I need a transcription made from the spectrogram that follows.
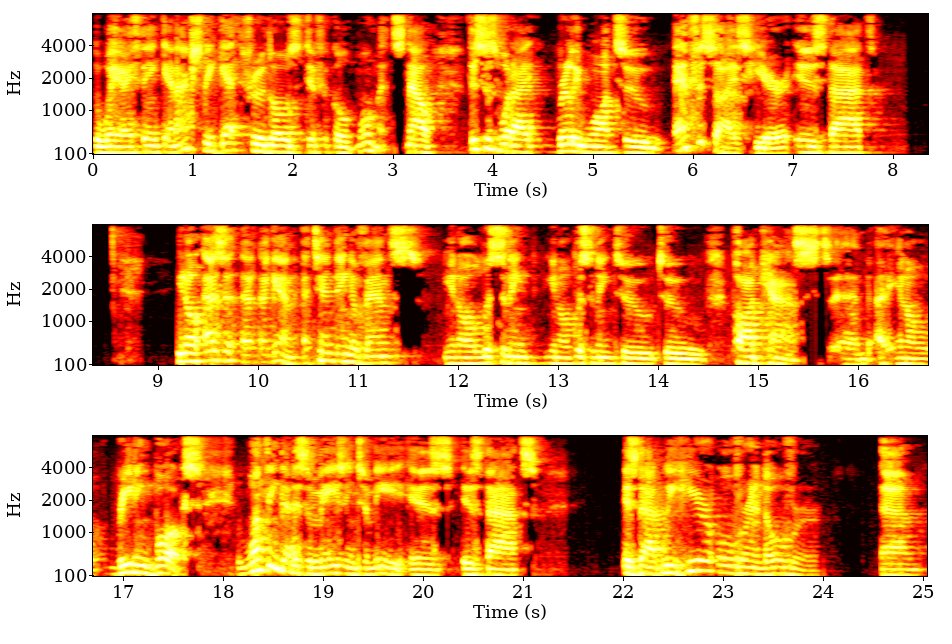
the way I think and actually get through those difficult moments. Now, this is what I really want to emphasize here is that, you know, as a, again, attending events, you know, listening, you know, listening to to podcasts and uh, you know, reading books. One thing that is amazing to me is is that is that we hear over and over um,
